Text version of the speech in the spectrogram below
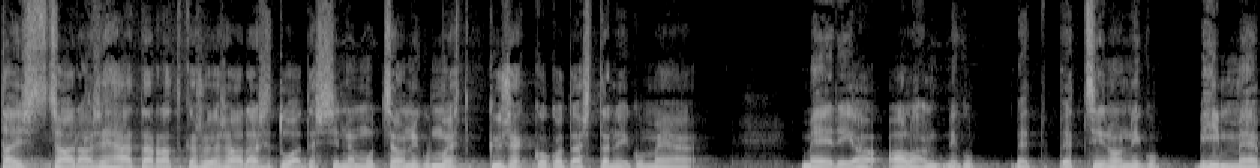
Tai saadaan se hätäratkaisu ja saadaan se tuote sinne, mutta se on niin kuin mielestäni kyse koko tästä niin kuin meidän media-alan, niin että et siinä on niin kuin himmeä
